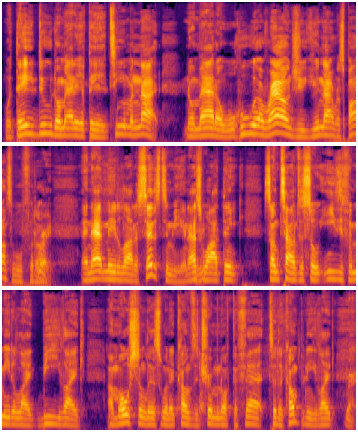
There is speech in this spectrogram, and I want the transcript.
what they do, no matter if they're a team or not, no matter who around you, you're not responsible for them." Right. And that made a lot of sense to me, and that's mm-hmm. why I think sometimes it's so easy for me to like be like emotionless when it comes to trimming off the fat to the company. Like, Right.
